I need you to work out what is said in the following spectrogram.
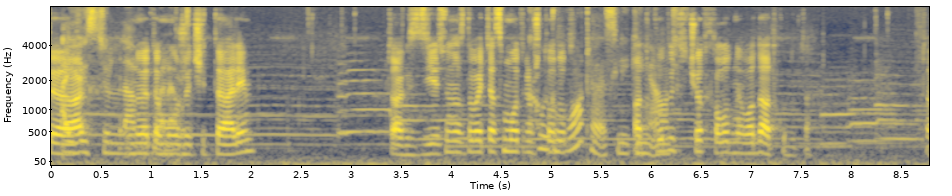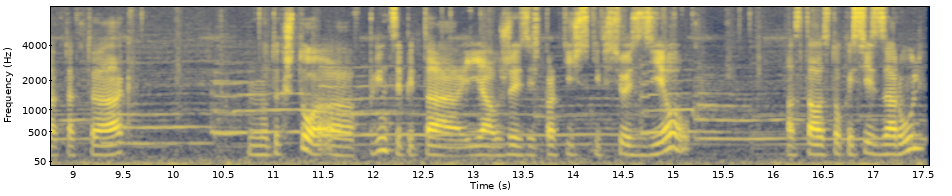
Так, ну это мы уже читали. Так, здесь у нас давайте осмотрим, что тут. Откуда течет холодная вода откуда-то? Так, так, так. Ну так что, э, в принципе-то я уже здесь практически все сделал. Осталось только сесть за руль.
